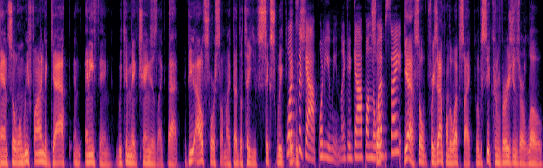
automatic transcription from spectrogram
And so when we find a gap in anything, we can make changes like that. If you outsource something like that, they'll take you six weeks. What's a gap? What do you mean? Like a gap on the So- website? Yeah. So, for example, on the website, we see conversions are low,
